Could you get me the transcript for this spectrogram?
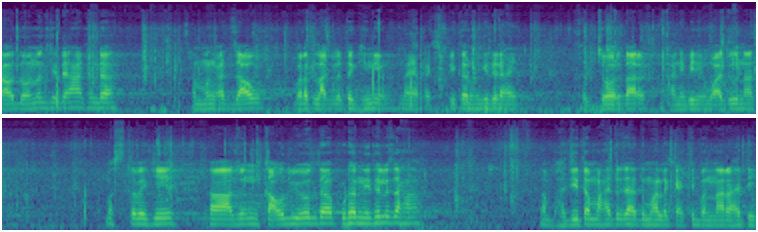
ताव दोनच घेते हा थंड मग आज जाऊ. परत लागलं तर येऊ. नाही आपण स्पीकर वगैरे आहे तर जोरदार गाणे बिणे वाजवून आज मस्तपैकी हा अजून चावल बिवल तर पुढं निघेलच हा. ना भाजी तर माहीतच आहे तुम्हाला कॅची बनणार आहे ती.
